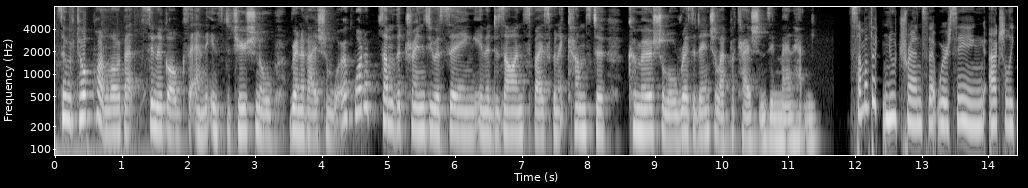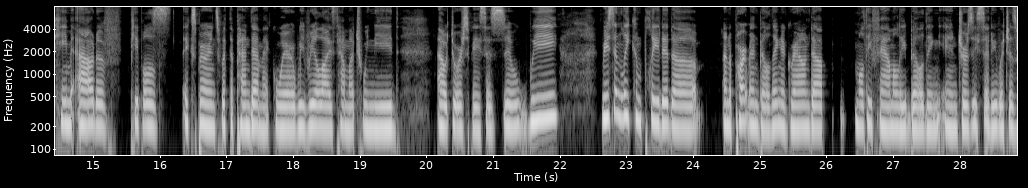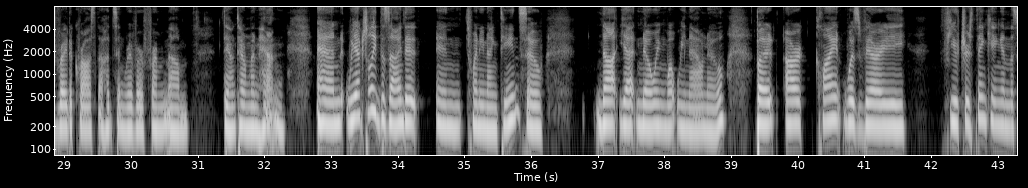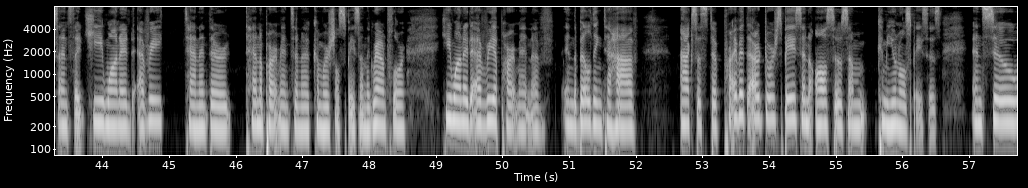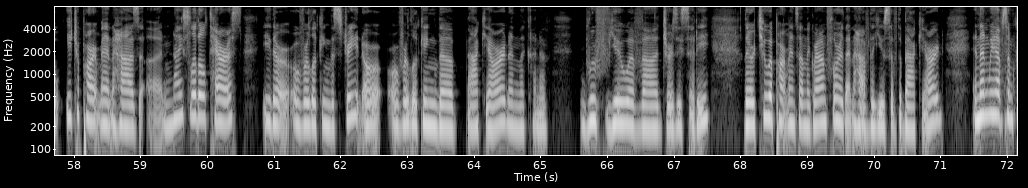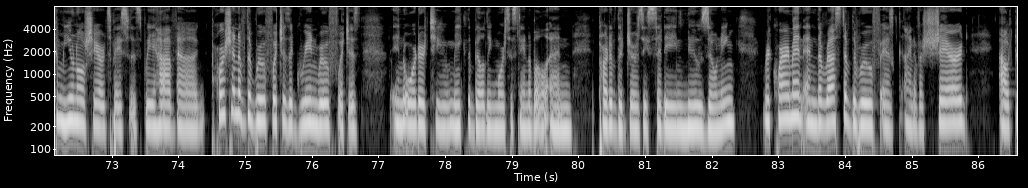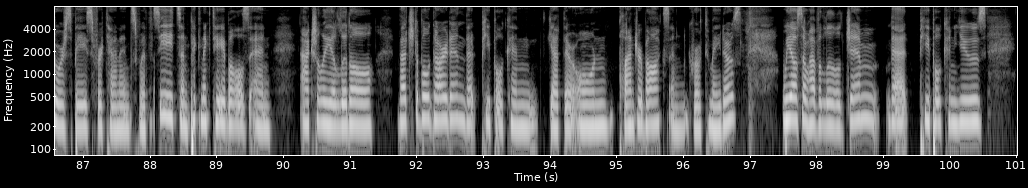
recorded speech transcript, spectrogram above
So, we've talked quite a lot about synagogues and institutional renovation work. What are some of the trends you are seeing in the design space when it comes to commercial or residential applications in Manhattan? Some of the new trends that we're seeing actually came out of people's experience with the pandemic, where we realized how much we need outdoor spaces. So we recently completed a an apartment building, a ground up multifamily building in Jersey City, which is right across the Hudson River from um, downtown Manhattan. And we actually designed it in 2019. So not yet knowing what we now know. But our client was very future thinking in the sense that he wanted every tenant. There are 10 apartments in a commercial space on the ground floor. He wanted every apartment of in the building to have access to private outdoor space and also some communal spaces. And so each apartment has a nice little terrace, either overlooking the street or overlooking the backyard and the kind of roof view of uh, Jersey City. There are two apartments on the ground floor that have the use of the backyard. And then we have some communal shared spaces. We have a portion of the roof, which is a green roof, which is in order to make the building more sustainable and part of the Jersey City new zoning requirement. And the rest of the roof is kind of a shared outdoor space for tenants with seats and picnic tables and actually a little vegetable garden that people can get their own planter box and grow tomatoes. We also have a little gym that people can use.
